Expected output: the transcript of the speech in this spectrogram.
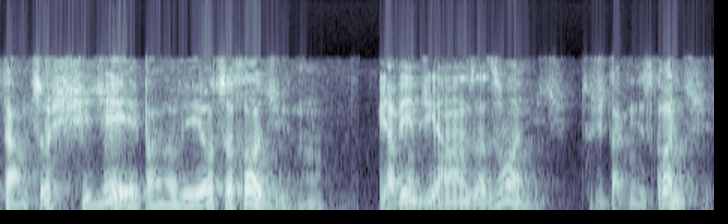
Tam coś się dzieje, panowie, i o co chodzi, no. Ja wiem, gdzie ja mam zadzwonić. To się tak nie skończy.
